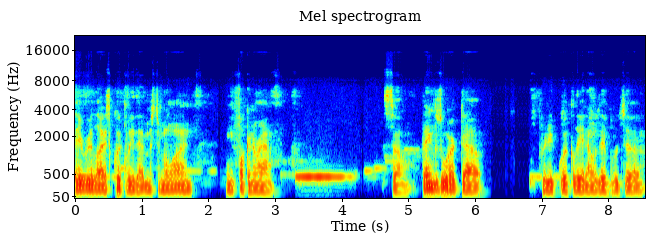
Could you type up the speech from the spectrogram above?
they realized quickly that Mr. Milan ain't fucking around. So things worked out pretty quickly, and I was able to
